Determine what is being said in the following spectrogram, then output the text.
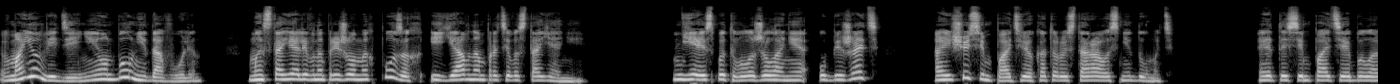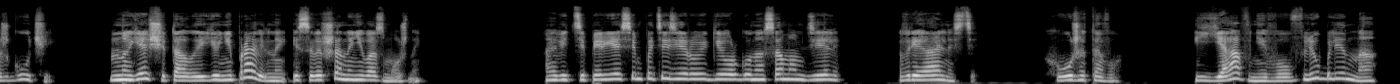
В моем видении он был недоволен. Мы стояли в напряженных позах и явном противостоянии. Я испытывала желание убежать, а еще симпатию, о которой старалась не думать. Эта симпатия была жгучей, но я считала ее неправильной и совершенно невозможной. А ведь теперь я симпатизирую Георгу на самом деле, в реальности. Хуже того, я в него влюблена.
